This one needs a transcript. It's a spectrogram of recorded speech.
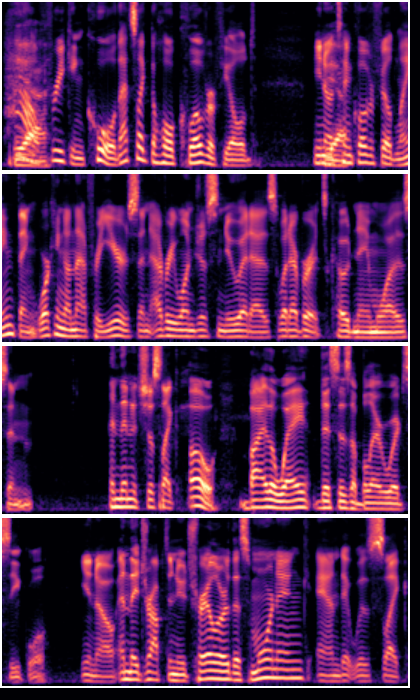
how Yeah. freaking cool! That's like the whole Cloverfield, you know, Yeah. Ten Cloverfield Lane thing. Working on that for years, and everyone just knew it as whatever its code name was, and and then it's just like, oh, by the way, this is a Blair Witch sequel, you know. And they dropped a new trailer this morning, and it was like,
